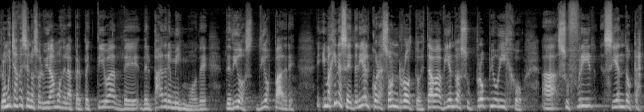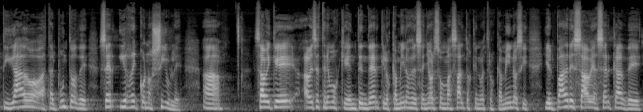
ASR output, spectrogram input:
pero muchas veces nos olvidamos de la perspectiva del Padre mismo, de, Dios, Dios Padre. Imagínese, tenía el corazón roto, estaba viendo a su propio hijo a sufrir siendo castigado hasta el punto de ser irreconocible. Ah, sabe que a veces tenemos que entender que los caminos del Señor son más altos que nuestros caminos y el Padre sabe acerca de,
